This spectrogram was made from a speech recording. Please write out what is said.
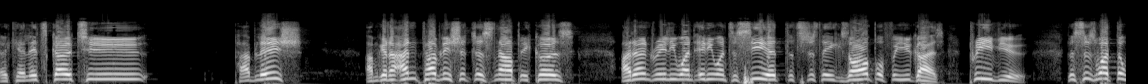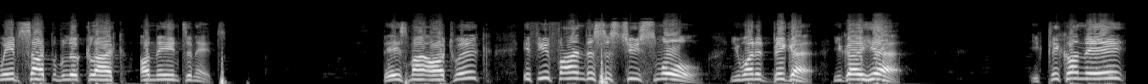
Okay, let's go to publish. I'm going to unpublish it just now because I don't really want anyone to see it. It's just an example for you guys. Preview. This is what the website will look like on the internet. There's my artwork. If you find this is too small, you want it bigger, you go here. You click on there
